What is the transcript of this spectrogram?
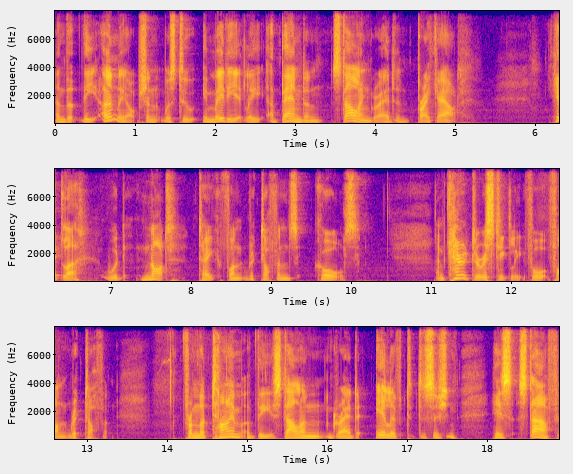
and that the only option was to immediately abandon Stalingrad and break out. Hitler would not take von Richthofen's calls. And characteristically for von Richthofen, from the time of the Stalingrad airlift decision, his staff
